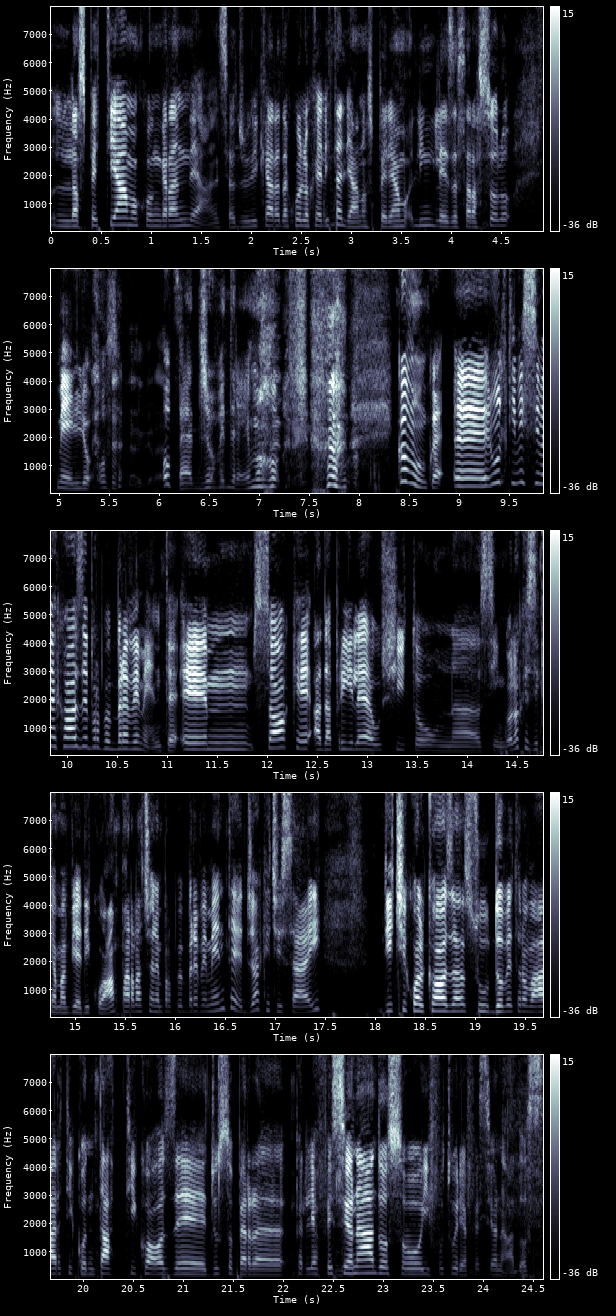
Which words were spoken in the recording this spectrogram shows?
l'aspettiamo con grande ansia. A giudicare da quello che è l'italiano, speriamo l'inglese sarà solo meglio o, se- o peggio, vedremo. Comunque, eh, ultimissime cose proprio brevemente. Ehm, so che ad aprile è uscito un eh, singolo che si chiama Via di qua, parlacene proprio brevemente e già che ci sei, dici qualcosa su dove trovarti, contatti, cose, giusto per, per gli affezionati. Affezionados o i futuri affezionados.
